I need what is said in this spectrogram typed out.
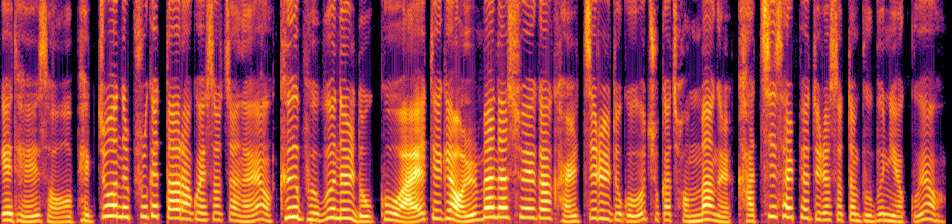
에 대해서 100조 원을 풀겠다라고 했었잖아요. 그 부분을 놓고 아이텍에 얼마나 수혜가 갈지를 두고 주가 전망을 같이 살펴드렸었던 부분이었고요.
